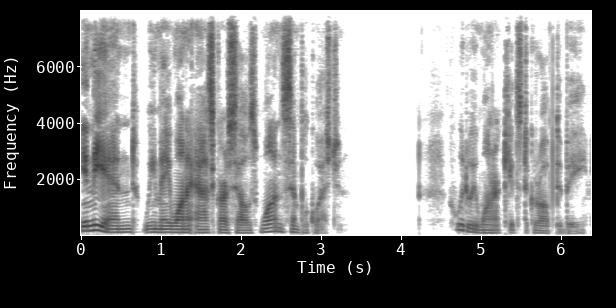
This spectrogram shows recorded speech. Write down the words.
In the end, we may want to ask ourselves one simple question Who would we want our kids to grow up to be?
